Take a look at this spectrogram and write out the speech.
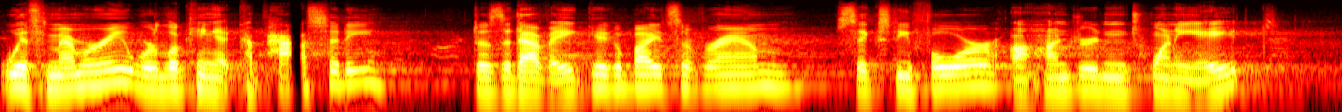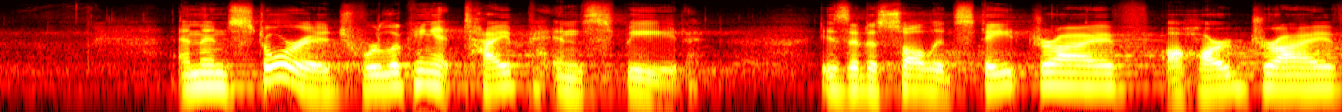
With memory, we're looking at capacity. Does it have 8 gigabytes of RAM, 64, 128? And then storage, we're looking at type and speed. Is it a solid state drive, a hard drive?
